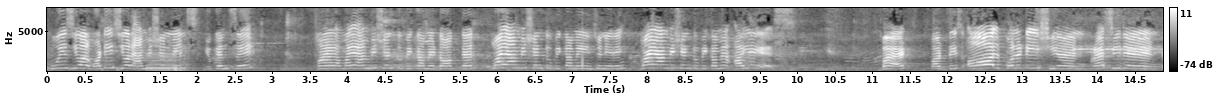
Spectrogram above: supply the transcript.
who is your, what is your ambition means? You can say, my, my ambition to become a doctor, my ambition to become a engineering, my ambition to become a IAS. But for this all politician, president,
